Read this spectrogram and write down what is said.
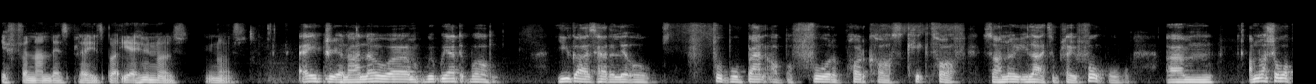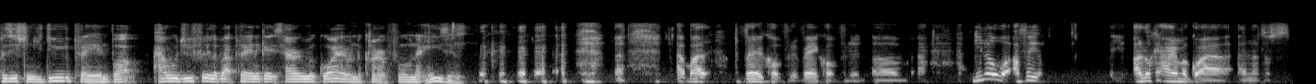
if Fernandes plays. But yeah, who knows? Who knows? Adrian, I know um, we, we had well, you guys had a little football banter before the podcast kicked off, so I know you like to play football. Um, I'm not sure what position you do play in, but how would you feel about playing against Harry Maguire on the current form that he's in? but very confident, very confident. Um, you know what? I think I look at Harry Maguire and I just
